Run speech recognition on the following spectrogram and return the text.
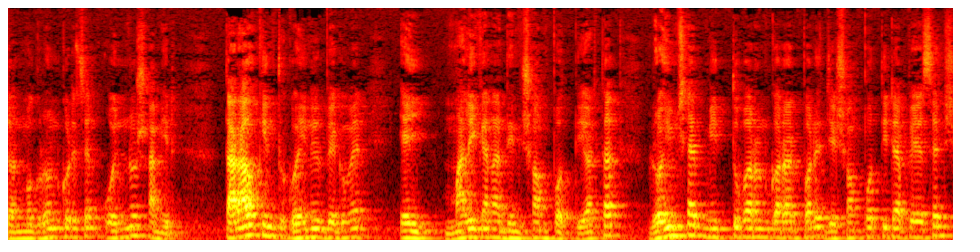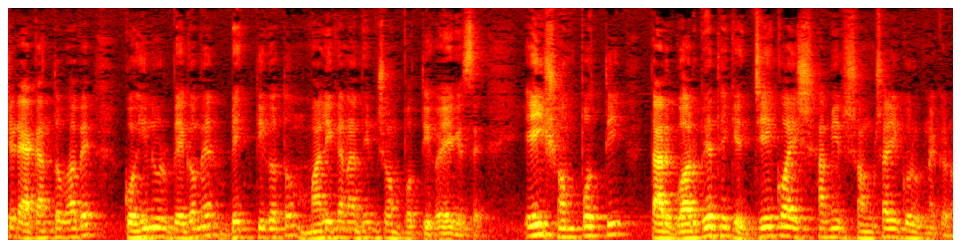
জন্মগ্রহণ করেছেন, অন্য স্বামীর, তারাও কিন্তু কোহিনুর বেগমের এই মালিকানাধীন সম্পত্তি। অর্থাৎ রহিম সাহেব মৃত্যুবরণ করার পরে যে সম্পত্তিটা পেয়েছেন, সেটা একান্তভাবে কোহিনুর বেগমের ব্যক্তিগত মালিকানাধীন সম্পত্তি হয়ে গেছে। এই সম্পত্তি তার গর্ভে থেকে যে কয় স্বামীর সংসারই করুক না কেন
